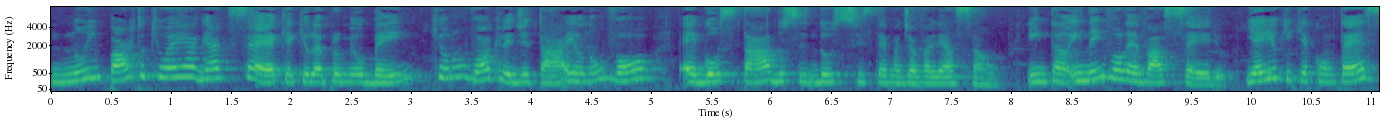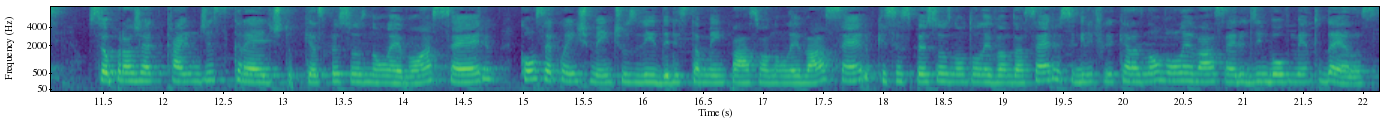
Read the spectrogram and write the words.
Não importa o que o RH disser, que aquilo é para o meu bem, que eu não vou acreditar, eu não vou é, gostar do, do sistema de avaliação. Então, e nem vou levar a sério. E aí o que, que acontece? Seu projeto cai em descrédito, porque as pessoas não levam a sério, consequentemente, os líderes também passam a não levar a sério, porque se as pessoas não estão levando a sério, significa que elas não vão levar a sério o desenvolvimento delas,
